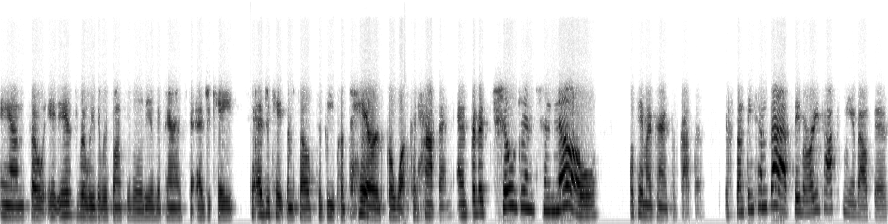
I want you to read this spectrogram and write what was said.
And so it is really the responsibility of the parents to educate to educate themselves to be prepared for what could happen and for the children to know okay my parents have got this. If something comes up they've already talked to me about this.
